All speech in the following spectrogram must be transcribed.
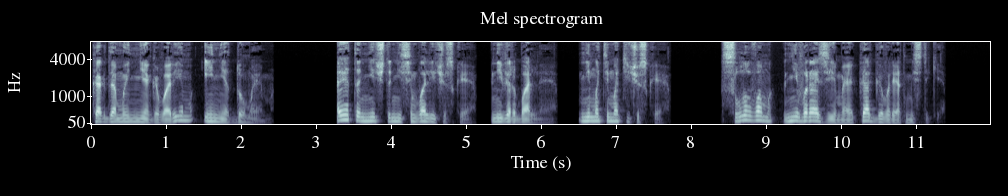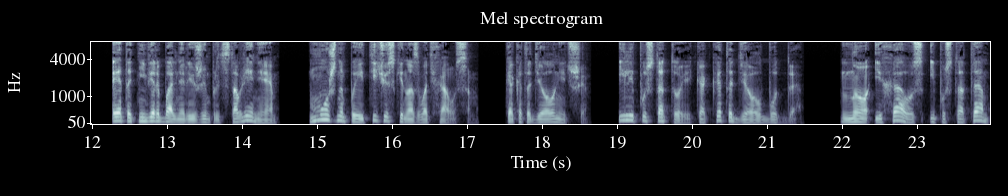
когда мы не говорим и не думаем? Это нечто не символическое, не вербальное, не математическое, словом, невыразимое, как говорят мистики. Этот невербальный режим представления можно поэтически назвать хаосом, как это делал Ницше, или пустотой, как это делал Будда. Но и хаос, и пустота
